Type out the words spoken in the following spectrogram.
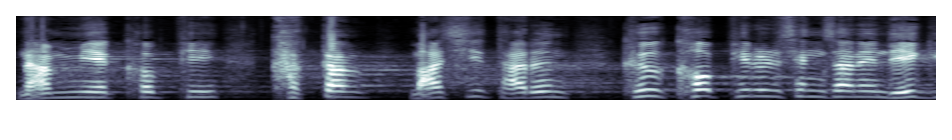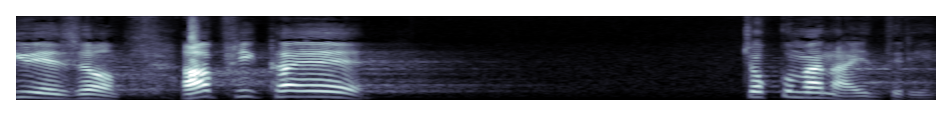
남미의 커피, 각각 맛이 다른 그 커피를 생산해 내기 위해서 아프리카의 조그만 아이들이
